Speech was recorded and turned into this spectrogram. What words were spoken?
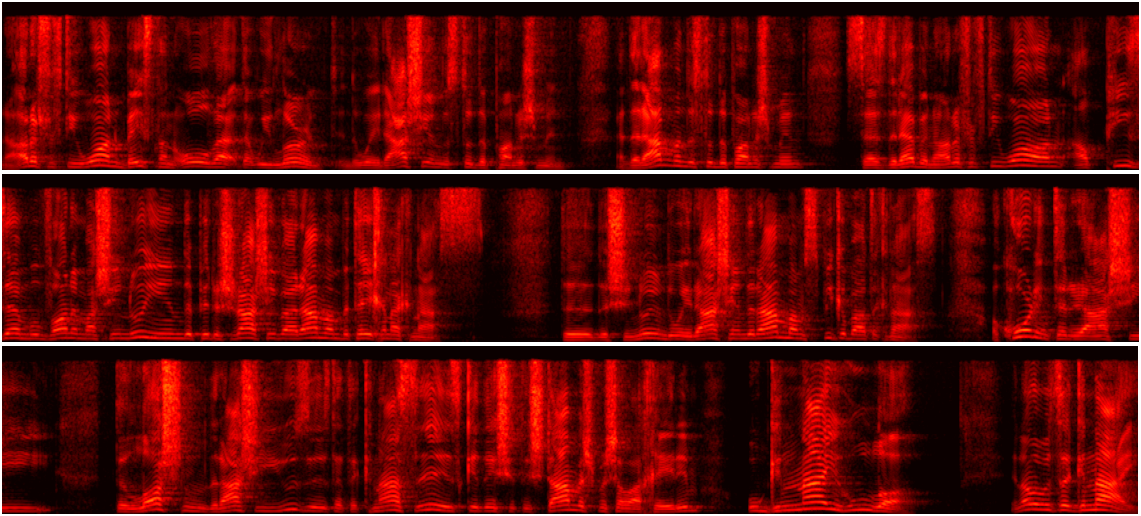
Out of 51, based on all that, that we learned in the way Rashi understood the punishment and the Rambam understood the punishment, says the Rebbe in of 51, Al Pizem Muvanim Mashinuyin, the Pirish Rashi Varamam Beteichen Aknas. The, the Shinuyim, the way Rashi and the Rambam speak about the Knas. According to Rashi, the Lashon that Rashi uses that the Knas is Kedesh Tishtamish Mishal Acherim, Ugnai Hula. In other words, a Gnai.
